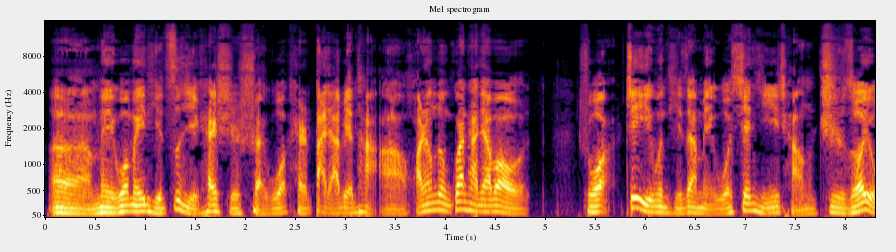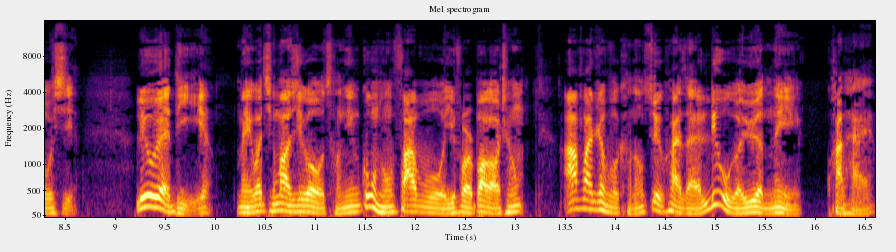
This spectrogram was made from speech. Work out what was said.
呃，美国媒体自己开始甩锅，开始大加鞭挞啊！华盛顿观察家报说，这一问题在美国掀起一场指责游戏。六月底，美国情报机构曾经共同发布一份报告称，阿富汗政府可能最快在六个月内垮台。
